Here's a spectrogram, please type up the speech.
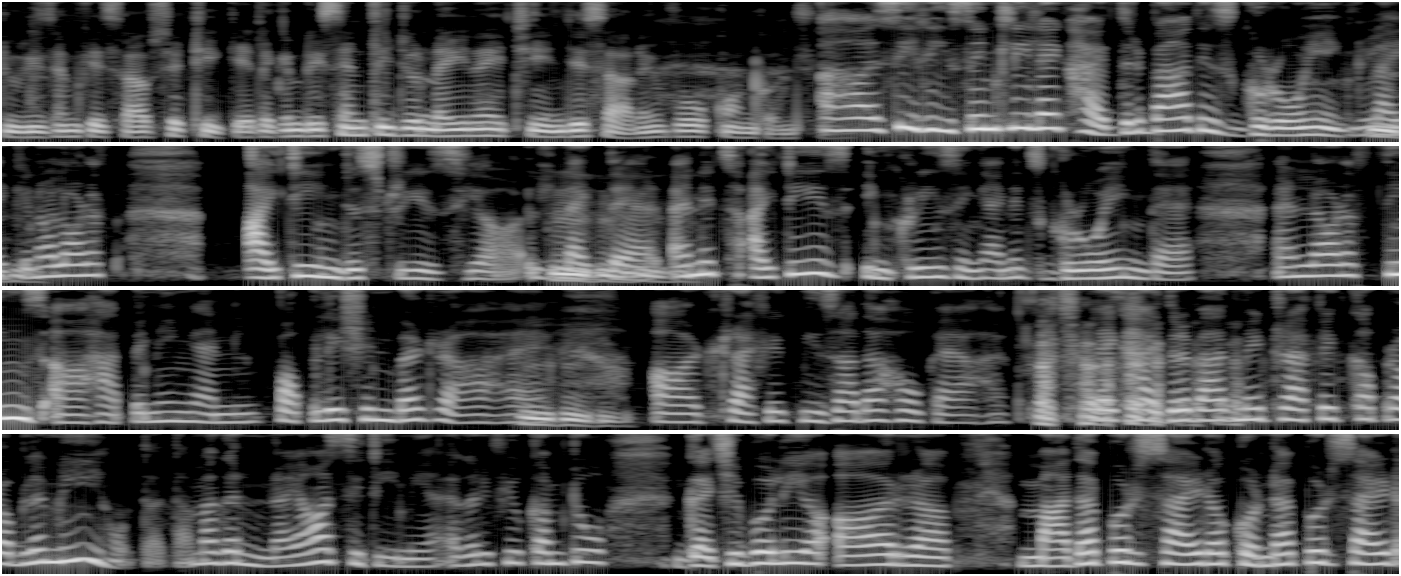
टूरिज़्म के हिसाब से ठीक है लेकिन रिसेंटली जो नए नए चेंजेस आ रहे हैं वो कौन कौन से? Uh, see, recently, like Hyderabad is growing, like you know, IT industries here, like there, and its IT is increasing and it's growing there, and a lot of things are happening, and population बढ़ रहा है, और ट्रैफ़िक भी ज़्यादा हो गया है. अच्छा। Like हैदराबाद में ट्रैफ़िक का प्रॉब्लम नहीं होता था मगर नया सिटी में अगर if you come to Gachibowli और uh, मादापुर साइड और कोंडापुर साइड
